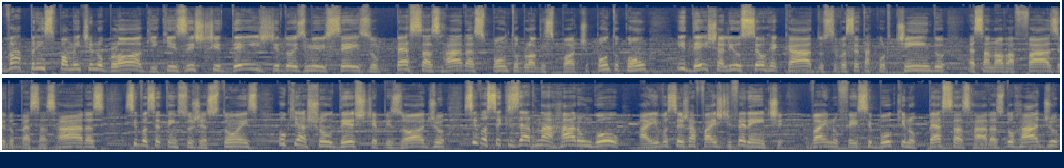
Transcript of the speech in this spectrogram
vá principalmente no blog que existe desde 2006, o peçasraras.blogspot.com e deixe ali o seu recado se você está curtindo essa nova fase do Peças Raras, se você tem sugestões, o que achou deste episódio, se você quiser narrar um um gol, aí você já faz diferente. Vai no Facebook, no Peças Raras do Rádio,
